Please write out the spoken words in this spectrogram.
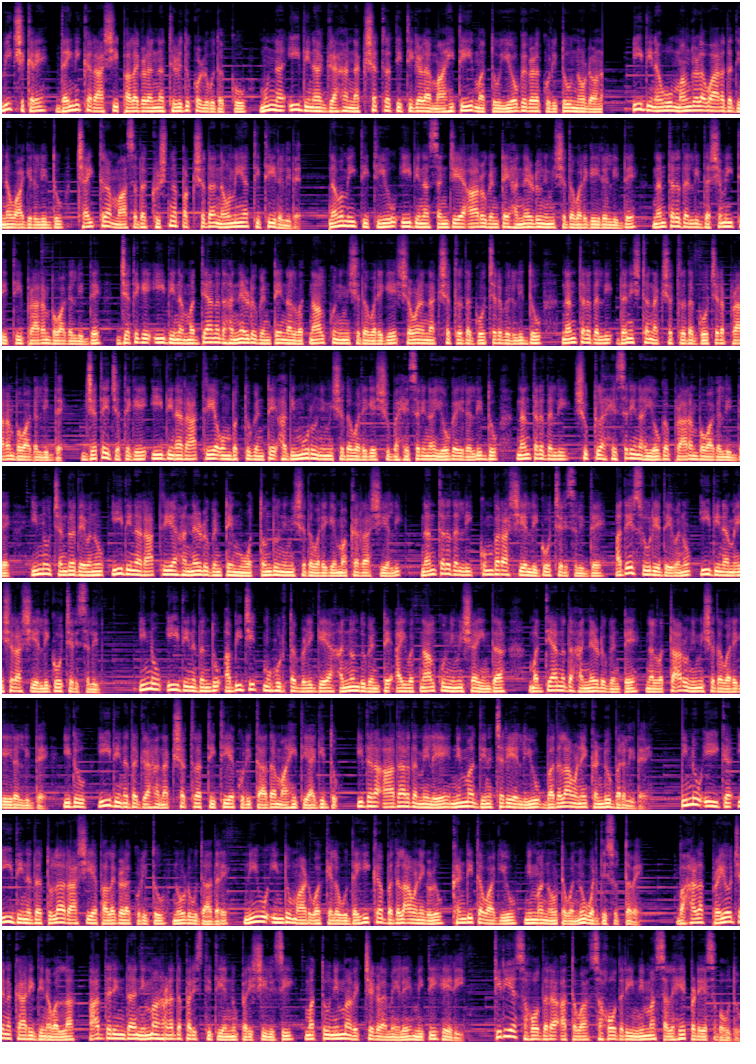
ವೀಕ್ಷಕರೇ, ದೈನಿಕ ರಾಶಿ ಫಲಗಳನ್ನು ತಿಳಿದುಕೊಳ್ಳುವುದಕ್ಕೂ ಮುನ್ನ ಈ ದಿನ ಗ್ರಹ ನಕ್ಷತ್ರ ತಿಥಿಗಳ ಮಾಹಿತಿ ಮತ್ತು ಯೋಗಗಳ ಕುರಿತು ನೋಡೋಣ. ಈ ದಿನವು ಮಂಗಳವಾರದ ದಿನವಾಗಿರಲಿದ್ದು, ಚೈತ್ರ ಮಾಸದ ಕೃಷ್ಣ ಪಕ್ಷದ ನವಮಿಯ ತಿಥಿ ಇರಲಿದೆ. ನವಮಿ ತಿಥಿಯು ಈ ದಿನ ಸಂಜೆಯ ಆರು ಗಂಟೆ ಹನ್ನೆರಡು ನಿಮಿಷದವರೆಗೆ ಇರಲಿದ್ದೆ, ನಂತರದಲ್ಲಿ ದಶಮಿ ತಿಥಿ ಪ್ರಾರಂಭವಾಗಲಿದ್ದೆ, ಜತೆಗೆ ಈ ದಿನ ಮಧ್ಯಾಹ್ನದ ಹನ್ನೆರಡು ಗಂಟೆ ನಲವತ್ನಾಲ್ಕು ನಿಮಿಷದವರೆಗೆ ಶ್ರವಣ ನಕ್ಷತ್ರದ ಗೋಚರವಿರಲಿದ್ದು, ನಂತರದಲ್ಲಿ ಧನಿಷ್ಠ ನಕ್ಷತ್ರದ ಗೋಚರ ಪ್ರಾರಂಭವಾಗಲಿದ್ದೆ. ಜತೆ ಜತೆಗೆ ಈ ದಿನ ರಾತ್ರಿಯ ಒಂಬತ್ತು ಗಂಟೆ ಹದಿಮೂರು ನಿಮಿಷದವರೆಗೆ ಶುಭ ಹೆಸರಿನ ಯೋಗ ಇರಲಿದ್ದು, ನಂತರದಲ್ಲಿ ಶುಕ್ಲ ಹೆಸರಿನ ಯೋಗ ಪ್ರಾರಂಭವಾಗಲಿದ್ದೆ. ಇನ್ನು ಚಂದ್ರದೇವನು ಈ ದಿನ ರಾತ್ರಿಯ ಹನ್ನೆರಡು ಗಂಟೆ ಮೂವತ್ತೊಂದು ನಿಮಿಷದವರೆಗೆ ಮಕರ ರಾಶಿಯಲ್ಲಿ, ನಂತರದಲ್ಲಿ ಕುಂಭರಾಶಿಯಲ್ಲಿ ಗೋಚರಿಸಲಿದ್ದೆ. ಅದೇ ಸೂರ್ಯದೇವನು ಈ ದಿನ ಮೇಷರಾಶಿಯಲ್ಲಿ ಗೋಚರಿಸಲಿದೆ. ಇನ್ನು ಈ ದಿನದಂದು ಅಭಿಜಿತ್ ಮುಹೂರ್ತ ಬೆಳಿಗ್ಗೆಯ ಹನ್ನೊಂದು ಗಂಟೆ ಐವತ್ನಾಲ್ಕು ನಿಮಿಷ ಇಂದ ಮಧ್ಯಾಹ್ನದ ಹನ್ನೆರಡು ಗಂಟೆ ನಲವತ್ತಾರು ನಿಮಿಷದವರೆಗೆ ಇರಲಿದ್ದೆ. ಇದು ಈ ದಿನದ ಗ್ರಹ ನಕ್ಷತ್ರ ತಿಥಿಯ ಕುರಿತಾದ ಮಾಹಿತಿಯಾಗಿದ್ದು, ಇದರ ಆಧಾರದ ಮೇಲೆಯೇ ನಿಮ್ಮ ದಿನಚರಿಯಲ್ಲಿಯೂ ಬದಲಾವಣೆ ಕಂಡು ಬರಲಿದೆ. ಇನ್ನು ಈಗ ಈ ದಿನದ ತುಲಾ ರಾಶಿಯ ಫಲಗಳ ಕುರಿತು ನೋಡುವುದಾದರೆ, ನೀವು ಇಂದು ಮಾಡುವ ಕೆಲವು ದೈಹಿಕ ಬದಲಾವಣೆಗಳು ಖಂಡಿತವಾಗಿಯೂ ನಿಮ್ಮ ನೋಟವನ್ನು ವರ್ಧಿಸುತ್ತವೆ. ಬಹಳ ಪ್ರಯೋಜನಕಾರಿ ದಿನವಲ್ಲ, ಆದ್ದರಿಂದ ನಿಮ್ಮ ಹಣದ ಪರಿಸ್ಥಿತಿಯನ್ನು ಪರಿಶೀಲಿಸಿ ಮತ್ತು ನಿಮ್ಮ ವೆಚ್ಚಗಳ ಮೇಲೆ ಮಿತಿ ಹೇರಿ. ಕಿರಿಯ ಸಹೋದರ ಅಥವಾ ಸಹೋದರಿ ನಿಮ್ಮ ಸಲಹೆ ಪಡೆಯಬಹುದು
